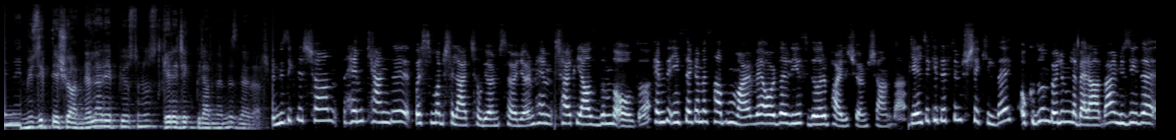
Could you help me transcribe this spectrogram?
estim Müzikte şu an neler yapıyorsunuz? Gelecek planlarınız neler? Müzikle şu an hem kendi başıma bir şeyler çalıyorum, söylüyorum. Hem şarkı yazdığım da oldu. Hem de Instagram hesabım var ve orada Reels videoları paylaşıyorum şu anda. Gelecek hedefim şu şekilde. Okuduğum bölümle beraber müziği de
